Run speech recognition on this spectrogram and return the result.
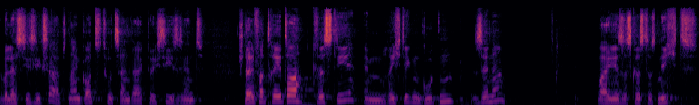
überlässt sie sich selbst. Nein, Gott tut sein Werk durch sie. Sie sind Stellvertreter Christi im richtigen, guten Sinne, weil Jesus Christus nicht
